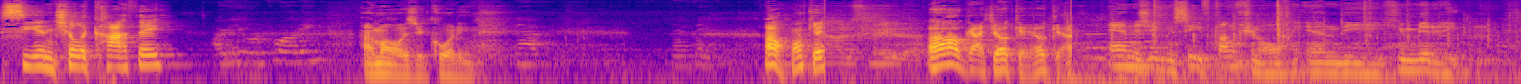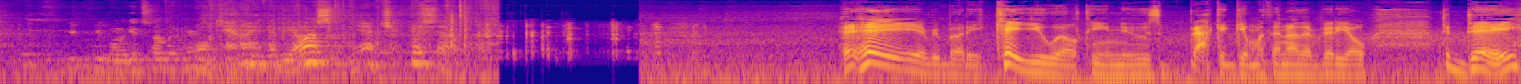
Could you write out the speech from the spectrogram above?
see in Chillicothe? Are you recording? I'm always recording. No. No. Oh, okay. I just made it up. Oh, gotcha. Okay, okay. And as you can see, functional in the humidity. You want to get some in here? Oh, can I? That'd be awesome. Yeah, check this out. Hey, hey, everybody. KULT News back again with another video. Today,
